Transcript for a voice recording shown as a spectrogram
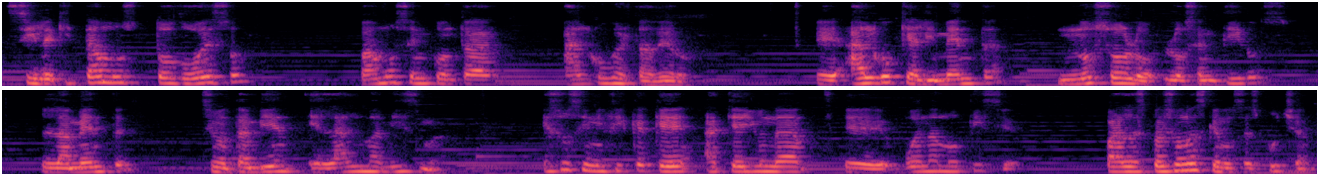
si le quitamos todo eso, vamos a encontrar algo verdadero, eh, algo que alimenta no solo los sentidos, la mente, sino también el alma misma. Eso significa que aquí hay una eh, buena noticia para las personas que nos escuchan,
